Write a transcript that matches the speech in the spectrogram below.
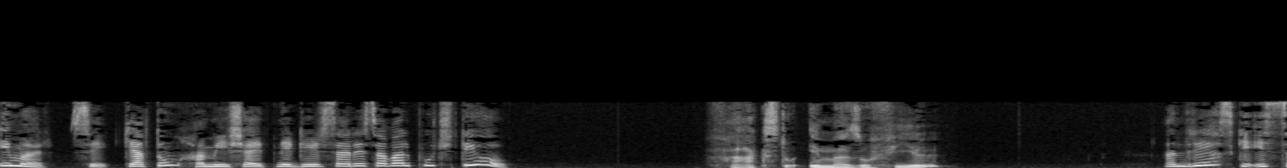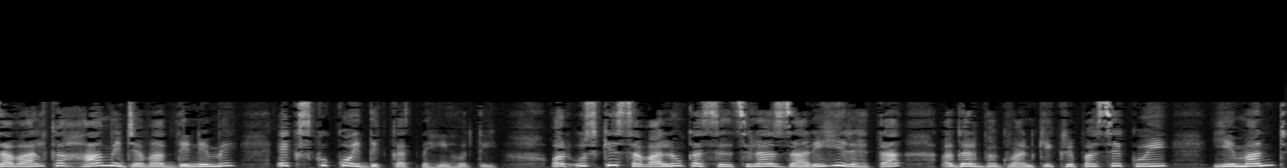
इमर से। क्या तुम हमेशा इतने ढेर सारे सवाल पूछती हो? Fragst du immer so viel? अंद्रयास के इस सवाल का हाँ में जवाब देने में एक्स को कोई दिक्कत नहीं होती और उसके सवालों का सिलसिला जारी ही रहता अगर भगवान की कृपा से कोई ये मंट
